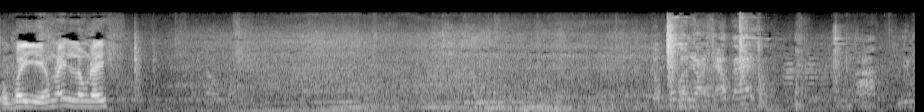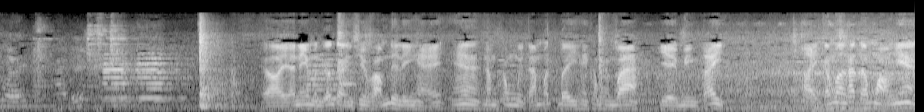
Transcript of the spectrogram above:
thùng phi gì không lấy luôn đi rồi, anh em mình có cần siêu phẩm thì liên hệ ha 5018 XB 2023 về miền Tây. Rồi cảm ơn khách ủng hộ nha.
